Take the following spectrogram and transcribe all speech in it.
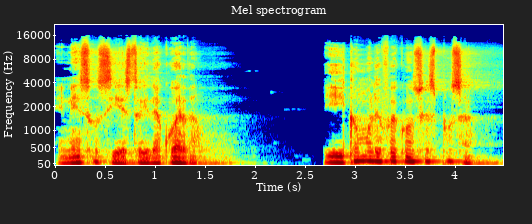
En eso sí estoy de acuerdo. ¿Y cómo le fue con su esposa?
